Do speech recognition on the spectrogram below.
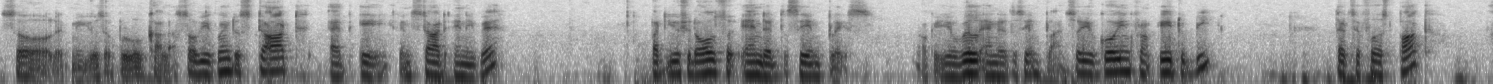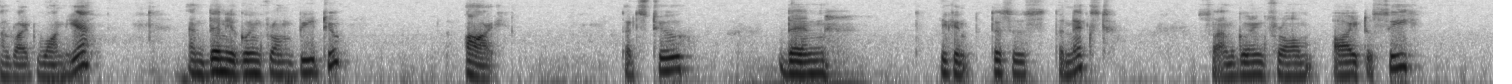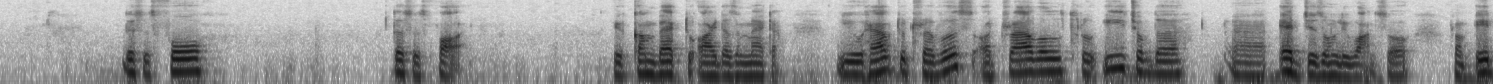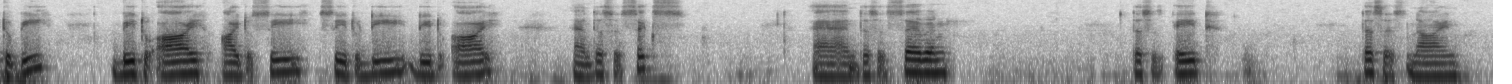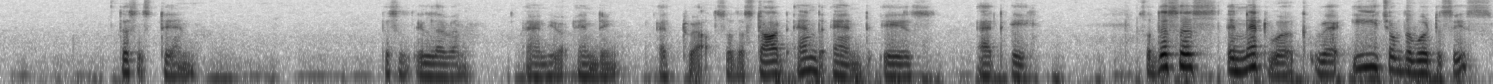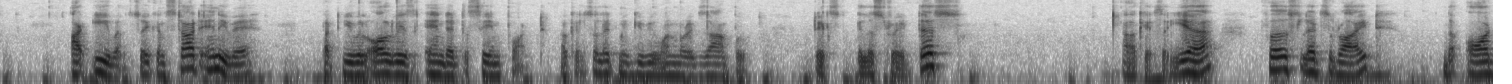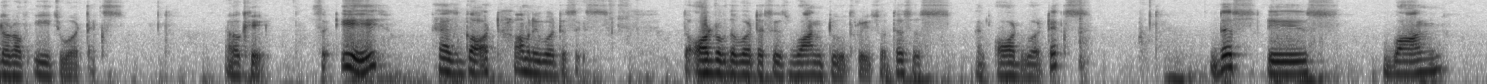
so let me use a blue color. So we're going to start at A. You can start anywhere but you should also end at the same place. Okay you will end at the same point so you're going from A to B. That's the first path. I'll write one here. And then you're going from B to I. That's two. Then you can this is the next. So I'm going from I to C this is 4 this is 5 you come back to I doesn't matter. You have to traverse or travel through each of the uh, edges only one so from A to B B to I I to C C to D D to I and this is 6 and this is 7 this is 8 this is 9 this is 10 this is 11 and you're ending at 12 so the start and the end is at A. So this is a network where each of the vertices are even. So you can start anywhere but you will always end at the same point. Okay so let me give you one more example to illustrate this. Okay so here first let's write the order of each vertex. Okay so A has got how many vertices? The order of the vertex is 1 2 3 so this is an odd vertex. This is 1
